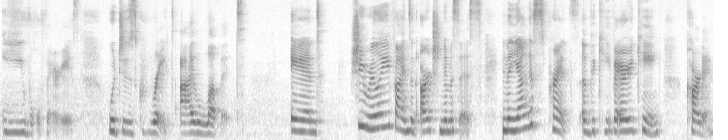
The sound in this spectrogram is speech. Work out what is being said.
evil fairies, which is great. I love it and she really finds an arch nemesis in the youngest prince of the fairy king, Cardan.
